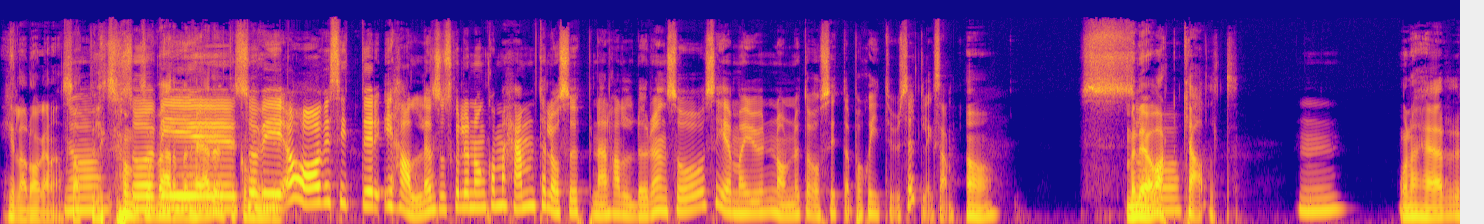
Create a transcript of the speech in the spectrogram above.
hela dagarna. Så Ja, att det liksom, så, värmen här ute så kommer vi, in. Ja, vi sitter i hallen, så skulle någon komma hem till oss och öppnar halldörren så ser man ju någon av oss sitta på skithuset liksom. Ja. Så... Men det har varit kallt. Mm. Och den här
